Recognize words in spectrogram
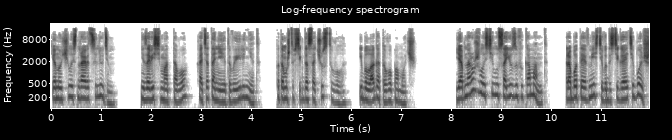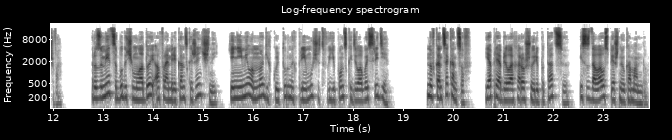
я научилась нравиться людям, независимо от того, хотят они этого или нет, потому что всегда сочувствовала и была готова помочь. Я обнаружила силу союзов и команд. Работая вместе, вы достигаете большего. Разумеется, будучи молодой афроамериканской женщиной, я не имела многих культурных преимуществ в японской деловой среде. Но в конце концов, я приобрела хорошую репутацию и создала успешную команду.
